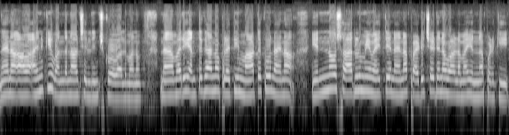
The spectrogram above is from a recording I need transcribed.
నేను ఆ- ఆయనకి వందనాలు చెల్లించుకోవాలి మనం. నా మరి ఎంతగానో ప్రతి మాటకు నాయన ఎన్నోసార్లు మేమైతే నాయన పడి చెడిన వాళ్ళమై ఉన్నప్పటికీ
